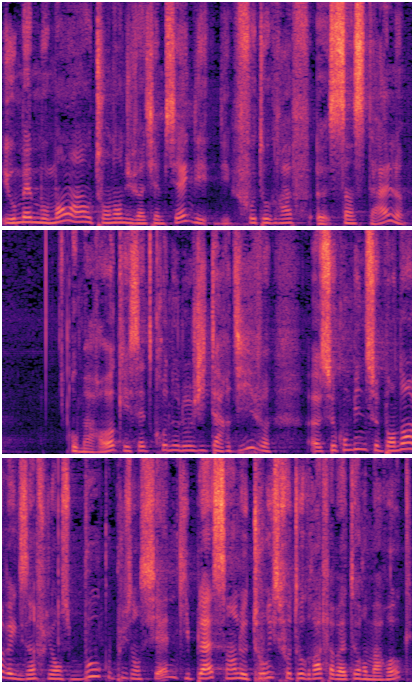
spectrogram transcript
Et au même moment, hein, au tournant du XXe siècle, des, photographes s'installent au Maroc. Et cette chronologie tardive euh, se combine cependant avec des influences beaucoup plus anciennes qui placent hein, le touriste photographe amateur au Maroc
